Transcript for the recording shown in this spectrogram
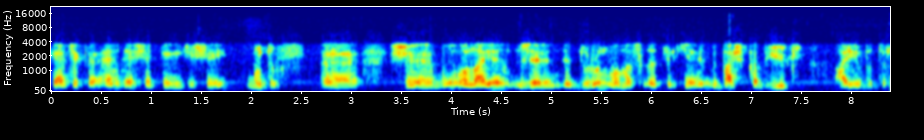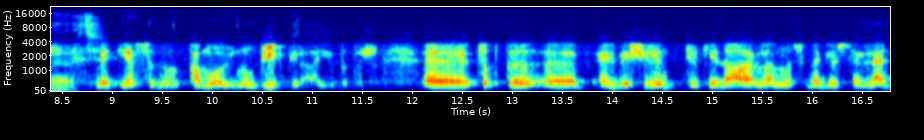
Gerçekten en dehşet verici şey budur. Ee, şu, bu olayın üzerinde durulmaması da Türkiye'nin bir başka büyük ayıbıdır. Evet. Medyasının, kamuoyunun büyük bir ayıbıdır. Ee, tıpkı e, Elbeşir'in Türkiye'de ağırlanmasında gösterilen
